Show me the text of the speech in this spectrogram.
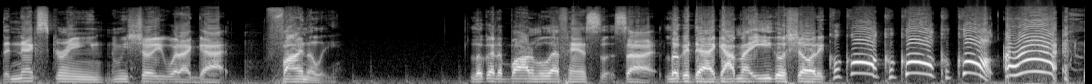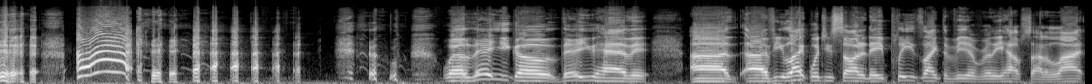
the next screen. Let me show you what I got. Finally. Look at the bottom left hand side. Look at that. I got my ego shorty. Caw-caw, caw-caw, caw-caw. well, there you go. There you have it. Uh, uh, if you like what you saw today, please like the video. It really helps out a lot.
